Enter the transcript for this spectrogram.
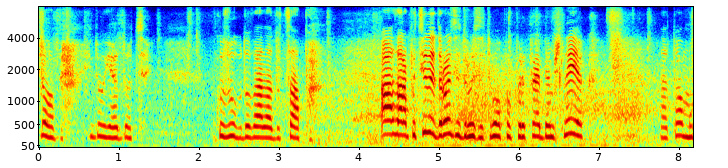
Добре, йду я до цей. Козу довела до цапа. А зараз по цілій дорозі, друзі, тому поперекрай будемо йшли, як на тому.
